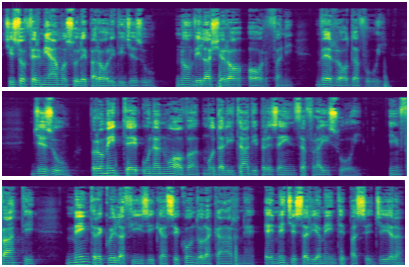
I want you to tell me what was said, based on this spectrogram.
Ci soffermiamo sulle parole di Gesù, non vi lascerò orfani, verrò da voi. Gesù promette una nuova modalità di presenza fra i suoi. Infatti, mentre quella fisica, secondo la carne, è necessariamente passeggera,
